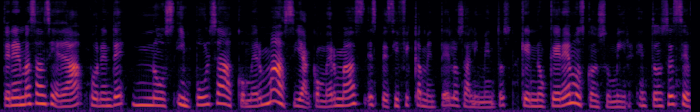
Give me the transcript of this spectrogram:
tener más ansiedad, por ende, nos impulsa a comer más y a comer más específicamente los alimentos que no queremos consumir. Entonces se,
